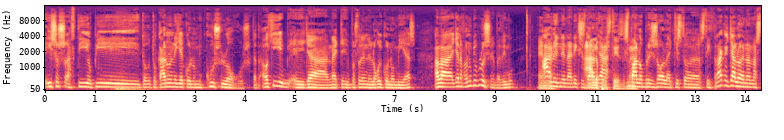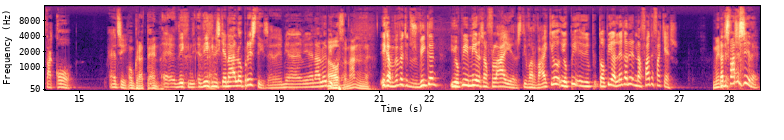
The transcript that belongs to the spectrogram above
ίσως αυτοί οι οποίοι το, το κάνουν για οικονομικούς λόγους. Κατα- Όχι ε, για να, και, πώς το λένε, λόγω οικονομίας, αλλά για να φανούν πιο πλούσιοι, ρε παιδί μου. Ε, ναι. άλλο είναι να ρίξεις τώρα Άλλο μια πρεστίζ, ναι. σπάλο μπριζόλα εκεί στο, στη θράκα και άλλο έναν αστακό. Έτσι. Ο Γκρατέν. Ε, δείχνει, δείχνεις και ένα άλλο πρεστίζ, ε, μια, μια, ένα άλλο επίπεδο. Όσο να είναι, ναι. Είχαμε βέβαια και τους vegan οι οποίοι μοίρασαν flyers στη Βαρβάκιο οι οποίοι, τα οποία λέγανε να φάτε φακές. Μοίρα- Να τις φας εσύ ρε.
